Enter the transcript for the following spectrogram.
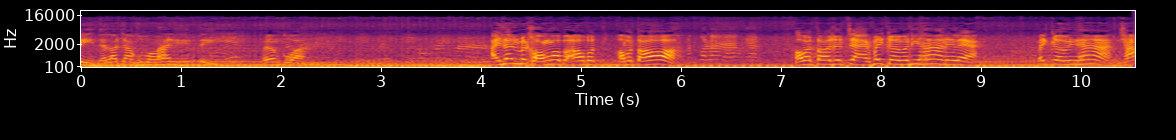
ติเดี๋ยวเราจะเอาคูปองให้ที่นิติ ไม่ต้องกลัว ไอ้นั่นมันของอบอบอบตมันคนละอันกันอบตจะแจกไม่เกินวันที่ห้านี่แหละ ไม่เกินวันที่ห้าช้า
